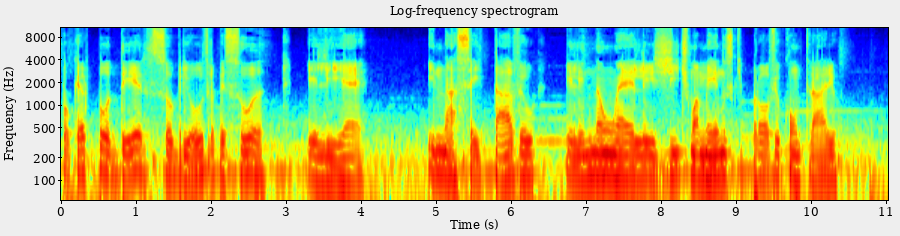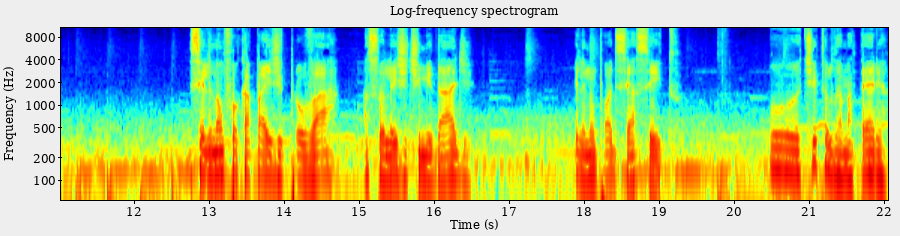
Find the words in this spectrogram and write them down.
qualquer poder sobre outra pessoa, ele é inaceitável, ele não é legítimo a menos que prove o contrário. Se ele não for capaz de provar a sua legitimidade, ele não pode ser aceito. O título da matéria,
